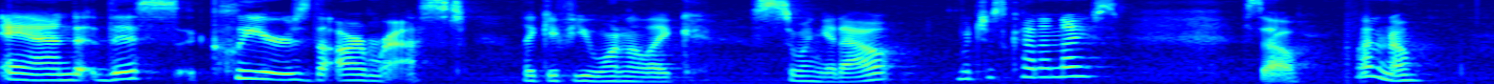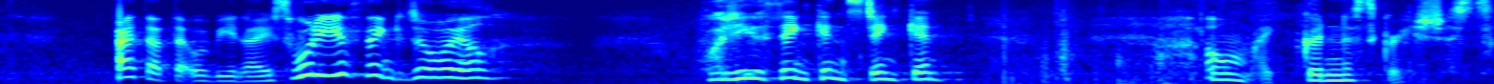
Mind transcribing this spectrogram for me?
and this clears the armrest. Like if you wanna like swing it out, which is kind of nice. So, I don't know. I thought that would be nice. What do you think, Doyle? What are you thinking, stinking? Oh my goodness gracious.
